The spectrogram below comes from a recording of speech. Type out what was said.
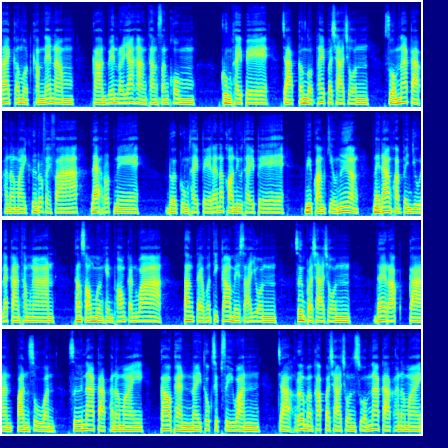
ได้กำหนดคำแนะนำการเว้นระยะห่างทางสังคม กรุงไทเปจะกำหนดให้ประชาชน สวมหน้ากากอนามัยขึ้นรถไฟฟ้า และรถเมล์โดยกรุงไทเปและนครนิวไทเป มีความเกี่ยวเนื่องในด้านความเป็นอยู่และการทำงาน ทั้งสองเมืองเห็นพ้องกันว่า ตั้งแต่วันที่ 9 เมษายน ซึ่งประชาชนได้รับการปันส่วน ซื้อหน้ากากอนามัย 9 แผ่นในทุก 14 วัน จะเริ่มบังคับประชาชนสวมหน้ากากอนามัย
